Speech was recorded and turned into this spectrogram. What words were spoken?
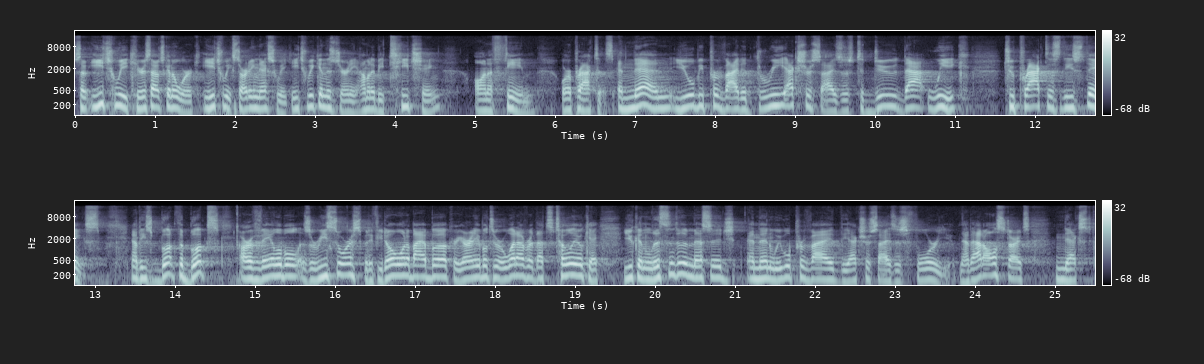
So each week, here's how it's going to work. Each week, starting next week, each week in this journey, I'm going to be teaching on a theme or a practice. And then you will be provided three exercises to do that week to practice these things. Now, these book, the books are available as a resource, but if you don't want to buy a book or you aren't able to or whatever, that's totally okay. You can listen to the message and then we will provide the exercises for you. Now, that all starts next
